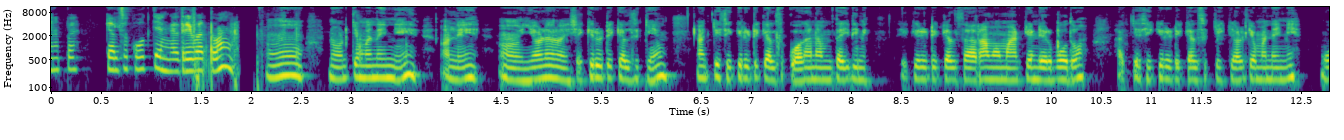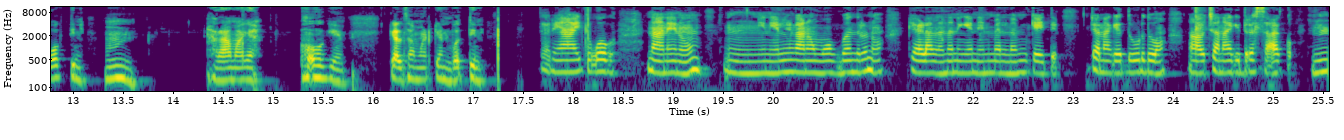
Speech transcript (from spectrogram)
ಏನಪ್ಪ ಕೆಲ್ಸಕ್ಕೆ ಹೋಗ್ತಿ ಹಂಗಲ್ರಿ ಇವತ್ತು? ಹ್ಞೂ ನೋಡ್ಕೊಂಬಂದಿನಿ ಅಲ್ಲಿ ಹೇಳೋಣ ಸೆಕ್ಯೂರಿಟಿ ಕೆಲಸಕ್ಕೆ ಅದಕ್ಕೆ ಸೆಕ್ಯೂರಿಟಿ ಕೆಲಸಕ್ಕೆ ಹೋಗೋಣ ಅಂತ ಇದ್ದೀನಿ. ಸೆಕ್ಯೂರಿಟಿ ಕೆಲಸ ಆರಾಮ ಮಾಡ್ಕೊಂಡಿರ್ಬೋದು. ಅದಕ್ಕೆ ಸೆಕ್ಯೂರಿಟಿ ಕೆಲಸಕ್ಕೆ ಕೇಳ್ಕೊಂಬಂದಿನಿ ಹೋಗ್ತೀನಿ. ಹ್ಞೂ ಆರಾಮಾಗೆ ಹೋಗಿ ಕೆಲಸ ಮಾಡ್ಕೊಂಡು ಬರ್ತೀನಿ. ಸರಿ ಆಯಿತು ಹೋಗು. ನಾನೇನು ನೀನು ಎಲ್ಲಿ ನಾನು ಹೋಗಿ ಬಂದ್ರೂ ಕೇಳಲ್ಲ. ನನಗೆ ನಿನ್ನ ಮೇಲೆ ನಂಬಿಕೆ ಐತೆ. ಚೆನ್ನಾಗೆ ದುಡ್ದು ನಾವು ಚೆನ್ನಾಗಿದ್ರೆ ಸಾಕು. ಹ್ಞೂ.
